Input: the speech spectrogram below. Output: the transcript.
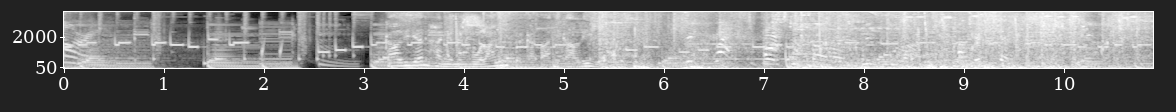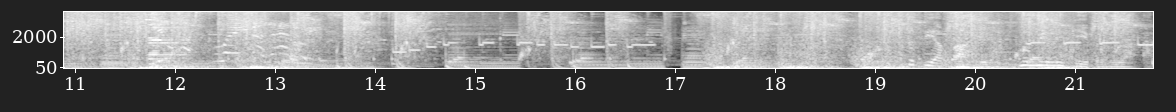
Sorry. Kalian hanya mengulangi perkataan kalian. Request backup. You have slain an enemy. Setiap akhir memiliki permulaan.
